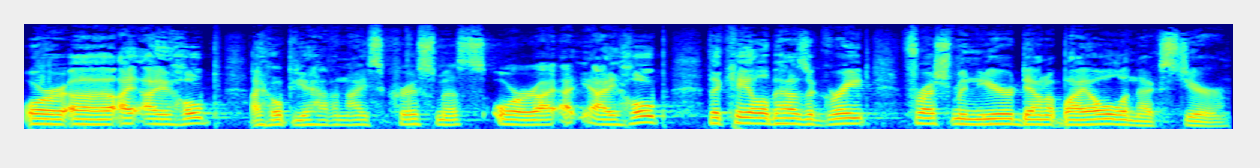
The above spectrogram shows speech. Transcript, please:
or uh, I, I, hope, I hope you have a nice Christmas, or I, I hope that Caleb has a great freshman year down at Biola next year.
